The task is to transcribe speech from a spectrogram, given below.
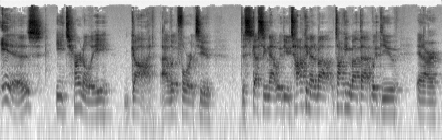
is eternally God. I look forward to discussing that with you, talking about talking about that with you in our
